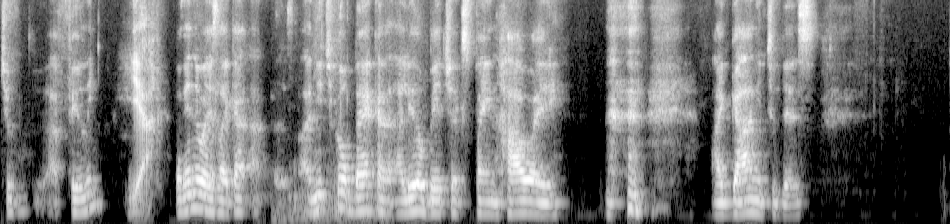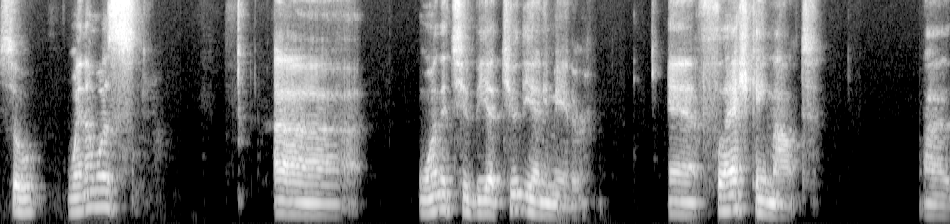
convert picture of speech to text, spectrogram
to a feeling. Yeah. But anyways, like I, I need to go back a, a little bit to explain how I I got into this. So when I was uh wanted to be a 2D animator, and Flash came out. Uh,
